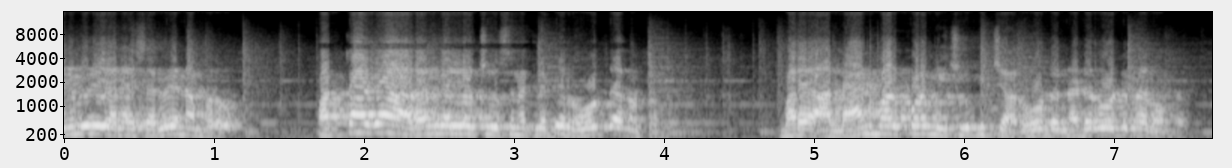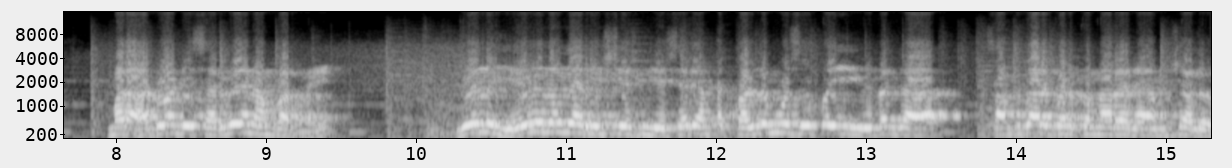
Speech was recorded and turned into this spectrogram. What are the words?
ఎనిమిది అనే సర్వే నెంబరు పక్కాగా అడంగల్లో చూసినట్లయితే రోడ్డు అని ఉంటుంది. మరి ఆ ల్యాండ్ మార్క్ కూడా మీకు చూపించా రోడ్డు నడి రోడ్డు మీద ఉంటుంది. మరి అటువంటి సర్వే నెంబర్ని వీళ్ళు ఏ విధంగా రిజిస్ట్రేషన్ చేశారు ఎంత కళ్ళు మూసిపోయి ఈ విధంగా సంతకాలు పెడుతున్నారనే అంశాలు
